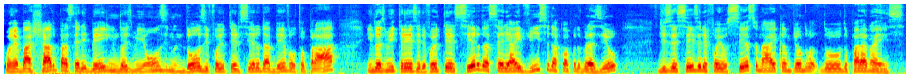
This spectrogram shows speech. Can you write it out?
foi rebaixado para a Série B em 2011, em 12 foi o terceiro da B, voltou para A. Em 2013 ele foi o terceiro da Série A e vice da Copa do Brasil. 16 ele foi o sexto na A e campeão do, do, do Paranaense.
